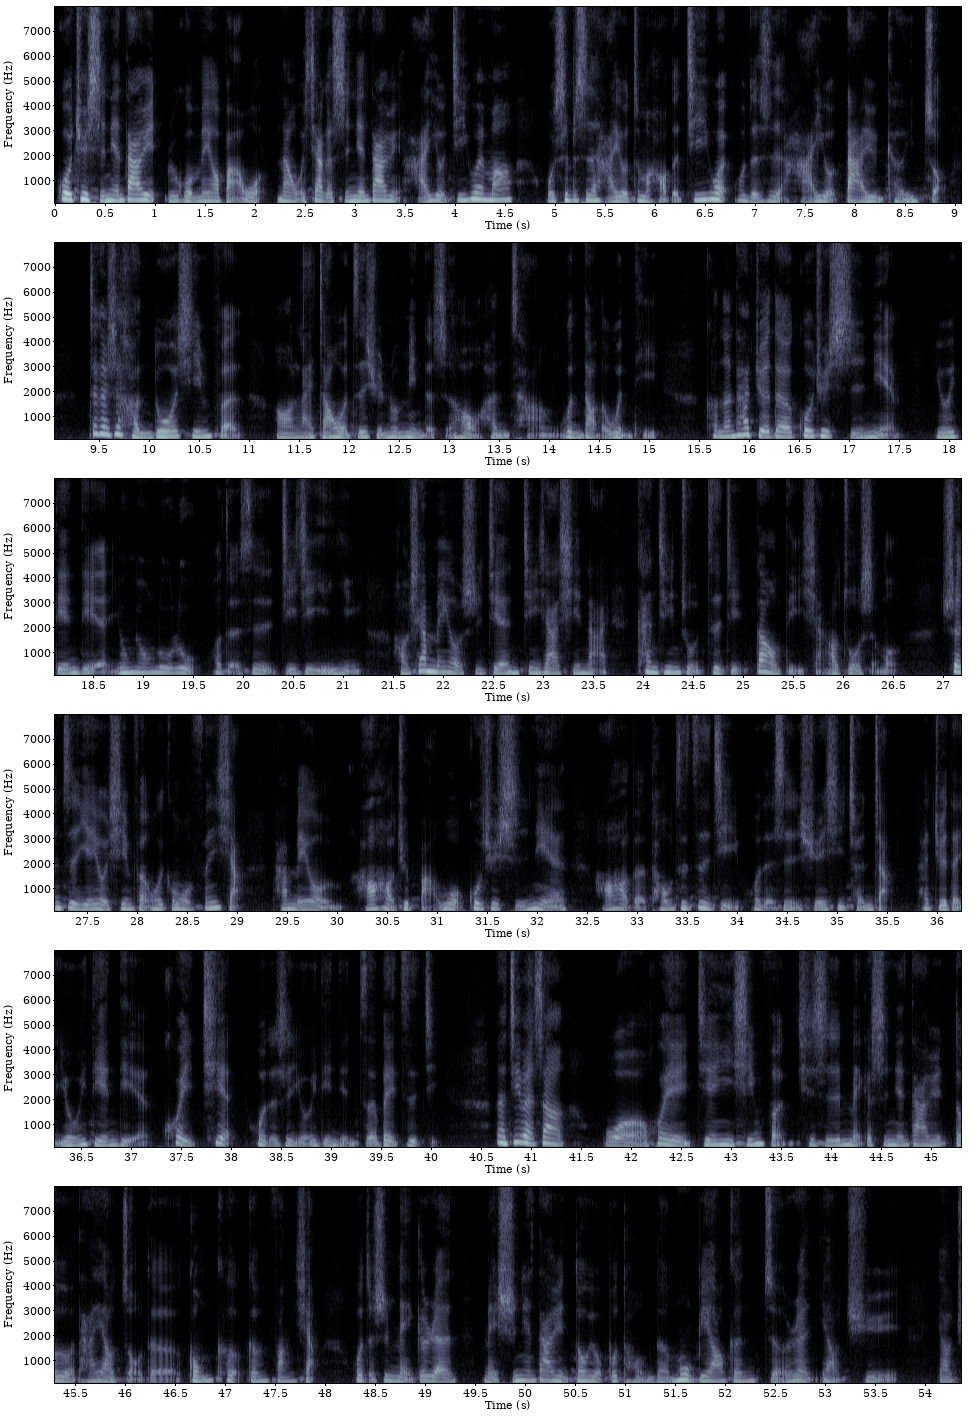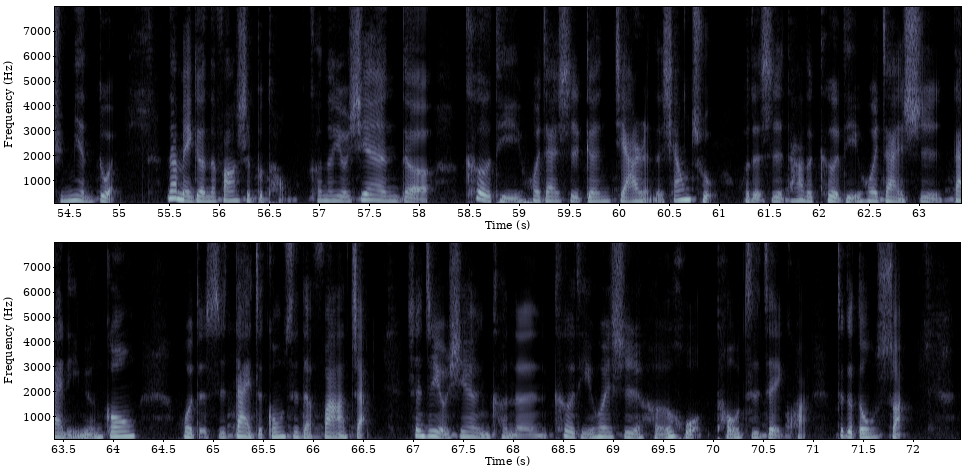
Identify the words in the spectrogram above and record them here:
过去十年大运如果没有把握，那我下个十年大运还有机会吗？我是不是还有这么好的机会，或者是还有大运可以走？这个是很多新粉哦来找我咨询论命的时候很常问到的问题。可能他觉得过去十年有一点点庸庸碌碌，或者是汲汲营营，好像没有时间静下心来看清楚自己到底想要做什么。甚至也有新粉会跟我分享。他没有好好去把握过去十年，好好的投资自己，或者是学习成长，他觉得有一点点亏欠，或者是有一点点责备自己。那基本上我会建议新粉，其实每个十年大运都有他要走的功课跟方向，或者是每个人每十年大运都有不同的目标跟责任要去要去面对。那每个人的方式不同，可能有些人的。课题会在是跟家人的相处，或者是他的课题会在是代理员工，或者是带着公司的发展，甚至有些人可能课题会是合伙投资这一块，这个都算。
